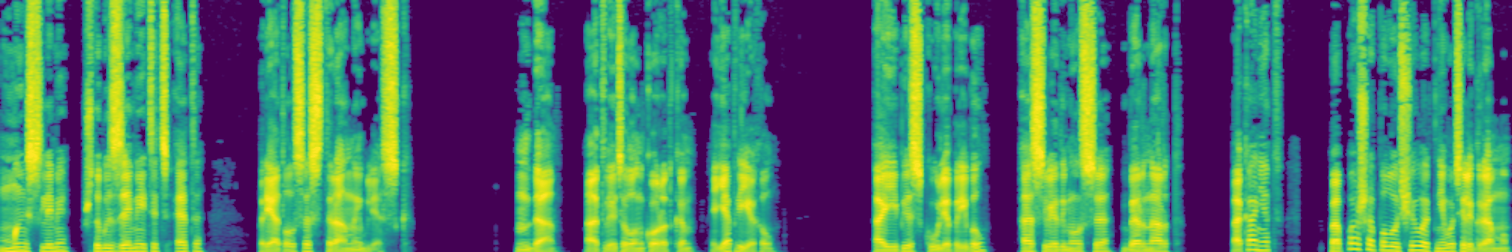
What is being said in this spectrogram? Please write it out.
мыслями, чтобы заметить это, прятался странный блеск. «Да», — ответил он коротко, — «я приехал». «А Епискуля прибыл?» — осведомился Бернард. Пока нет. Папаша получил от него телеграмму.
